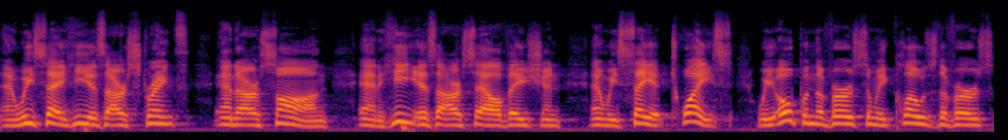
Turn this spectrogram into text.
And we say, He is our strength and our song, and He is our salvation. And we say it twice. We open the verse and we close the verse.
